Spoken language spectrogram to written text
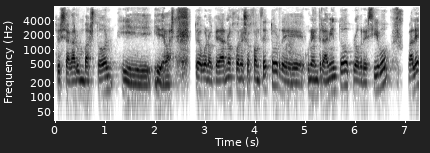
pues sacar un bastón y, demás. Entonces, bueno, quedarnos con esos conceptos de un entrenamiento progresivo, ¿vale?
